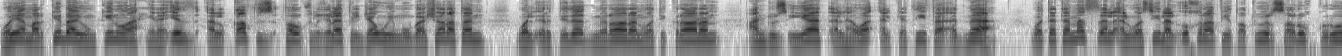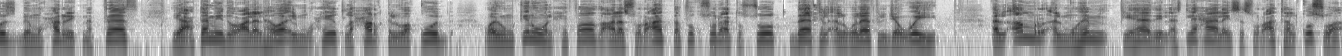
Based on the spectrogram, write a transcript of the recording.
وهي مركبة يمكنها حينئذ القفز فوق الغلاف الجوي مباشرة والارتداد مرارا وتكرارا عن جزئيات الهواء الكثيفة أدناه وتتمثل الوسيلة الأخرى في تطوير صاروخ كروز بمحرك نفاث يعتمد على الهواء المحيط لحرق الوقود ويمكنه الحفاظ على سرعات تفوق سرعة الصوت داخل الغلاف الجوي. الأمر المهم في هذه الأسلحة ليس سرعتها القصوى،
